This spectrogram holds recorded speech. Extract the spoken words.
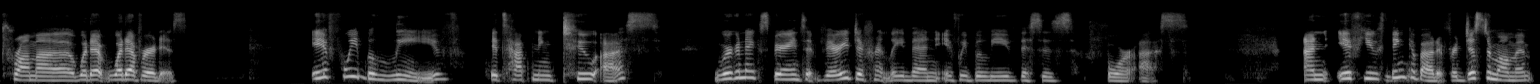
trauma, whatever, whatever it is, if we believe it's happening to us, we're going to experience it very differently than if we believe this is for us. And if you think about it for just a moment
